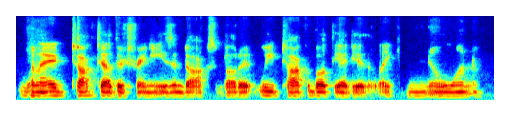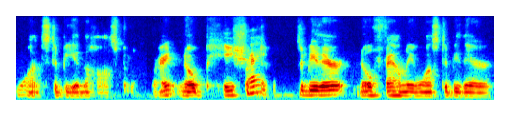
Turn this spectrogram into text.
when I talk to other trainees and docs about it, we talk about the idea that like no one wants to be in the hospital, right? No patient right. wants to be there, no family wants to be there.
